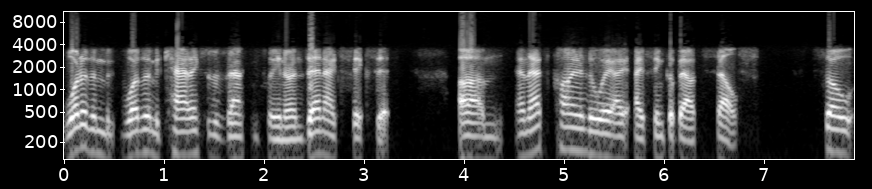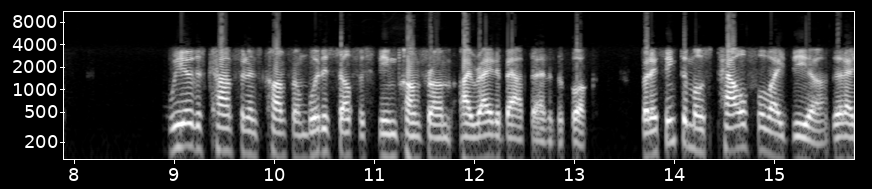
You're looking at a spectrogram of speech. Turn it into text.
What are the what are the mechanics of the vacuum cleaner, and then I'd fix it. Um, and that's kind of the way I, I think about self. So, where does confidence come from? Where does self esteem come from? I write about that in the book. But I think the most powerful idea that I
